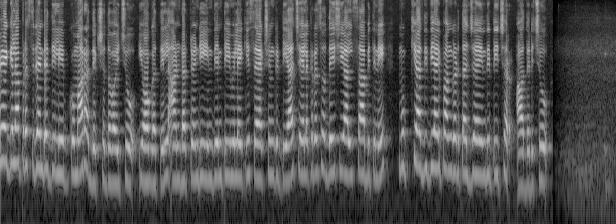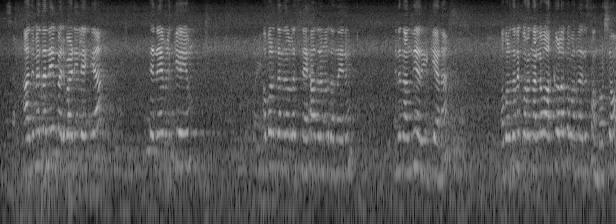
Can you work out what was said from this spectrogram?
മേഖലാ പ്രസിഡന്റ് ദിലീപ് കുമാർ അധ്യക്ഷത വഹിച്ചു. യോഗത്തിൽ അണ്ടർ ട്വന്റി ഇന്ത്യൻ ടീമിലേക്ക് സെലക്ഷൻ കിട്ടിയ ചേലക്കര സ്വദേശി അൽസാബിത്തിനെ മുഖ്യാതിഥിയായി പങ്കെടുത്ത ജയന്തി ടീച്ചർ ആദരിച്ചു. ആദ്യമേ തന്നെ ഈ പരിപാടിയിലേക്ക് എന്നെ വിളിക്കുകയും അതുപോലെ തന്നെ നമ്മളെ സ്നേഹാദരങ്ങൾ തന്നതിനും എന്റെ നന്ദി അറിയിക്കുകയാണ്. അതുപോലെ തന്നെ കുറേ നല്ല വാക്കുകളൊക്കെ പറഞ്ഞൊരു സന്തോഷം.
